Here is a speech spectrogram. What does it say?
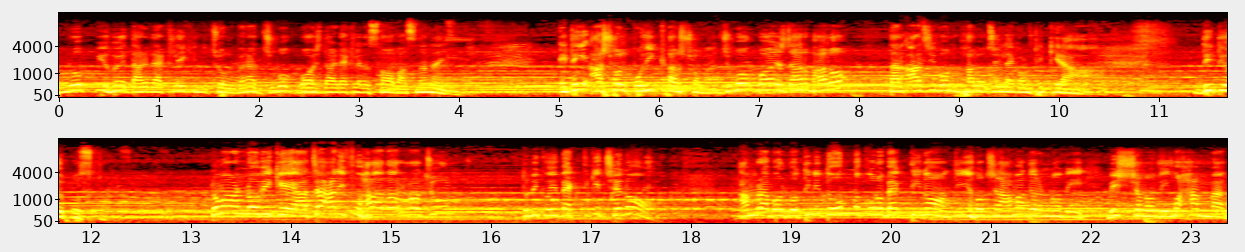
মুরব্বী হয়ে দাঁড়িয়ে রাখলেই কিন্তু চলবে না। যুবক বয়স দাঁড়িয়ে রাখলে সব আছে না নাই? এটাই আসল পরীক্ষার সময়। যুবক বয়স যার ভালো, তার আজীবন ভালো চিল্লা ঠিক কিরা দ্বিতীয় প্রশ্ন। তোমার নবীকে আচারি ফুহাদার রজুল, তুমি কি ওই ব্যক্তিকে চেনো? আমরা বলব, তিনি তো অন্য কোনো ব্যক্তি নন, তিনি হচ্ছেন আমাদের নবী, বিশ্ব নবী মোহাম্মদ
